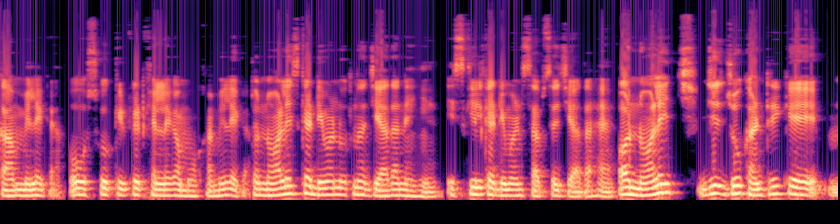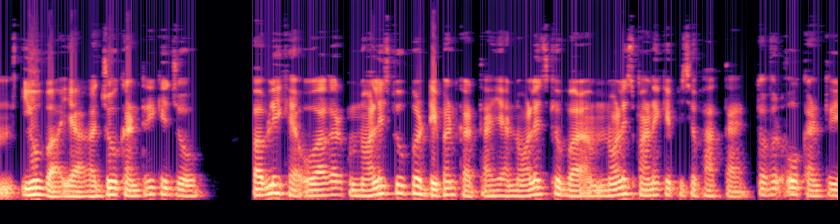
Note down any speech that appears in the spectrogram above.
काम मिलेगा। वो उसको क्रिकेट खेलने का मौका मिलेगा। तो नॉलेज का डिमांड उतना ज़्यादा नहीं है। स्किल का डिमांड सबसे ज़्यादा है। और नॉलेज जो कंट्री के युवा या जो कंट्री के जो पब्लिक है, वो अगर नॉलेज के ऊपर डिपेंड करता है या नॉलेज के नॉलेज पाने के पीछे भागता है तो फिर वो कंट्री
